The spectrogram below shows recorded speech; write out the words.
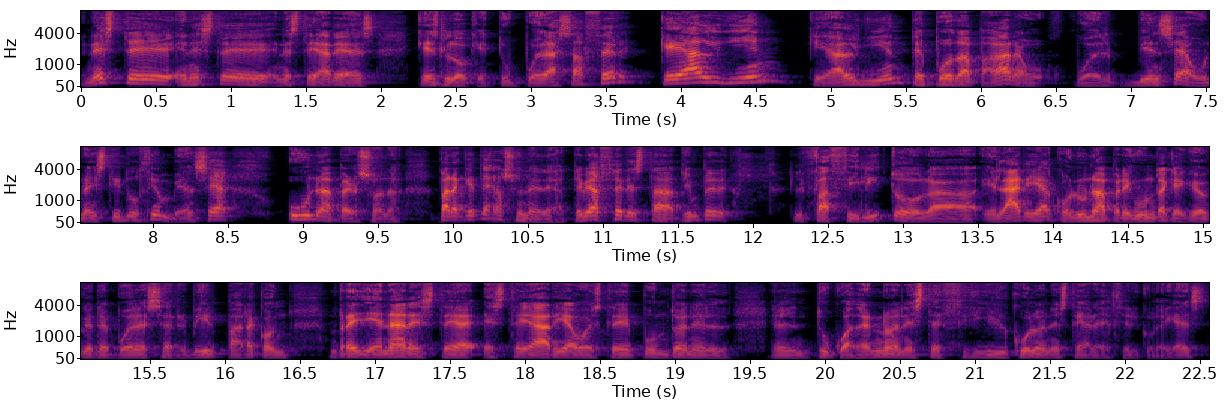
En este, en este, en este área es qué es lo que tú puedas hacer que alguien, que alguien te pueda pagar, o pues, bien sea una institución, bien sea una persona. Para que te hagas una idea, te voy a hacer esta, siempre facilito el área con una pregunta que creo que te puede servir para con, rellenar este, este área o este punto en, el, en tu cuaderno, en este círculo, en este área de círculo, que es,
